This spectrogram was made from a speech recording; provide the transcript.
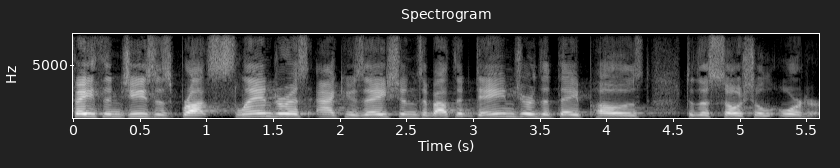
Faith in Jesus brought slanderous accusations about the danger that they posed to the social order.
